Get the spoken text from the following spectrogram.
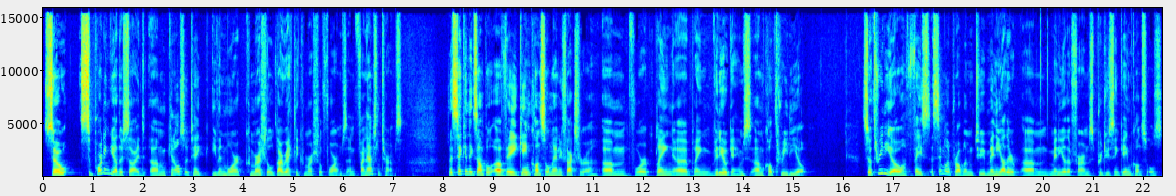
So supporting the other side um, can also take even more commercial, directly commercial forms and financial terms. Let's take an example of a game console manufacturer um, for playing, uh, playing video games um, called 3DO. So 3DO faced a similar problem to many other, um, many other firms producing game consoles.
